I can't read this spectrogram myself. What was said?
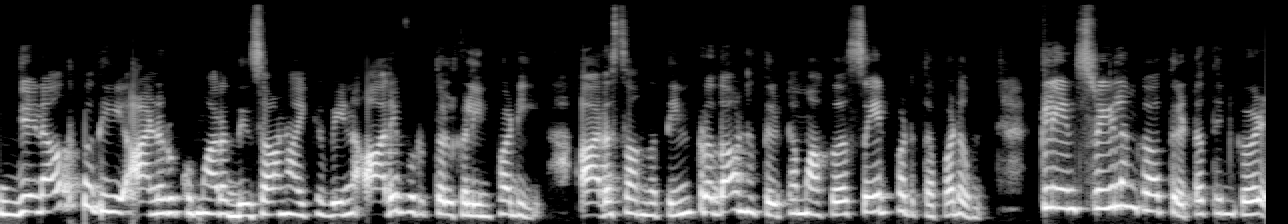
ஜனாதிபதி அனுர்குமார் திசாநாயக்கவின் அறிவுறுத்தல்களின்படி அரசாங்கத்தின் பிரதான திட்டமாக செயற்படுத்தப்படும் கிளீன் ஸ்ரீலங்கா திட்டத்தின் கீழ்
